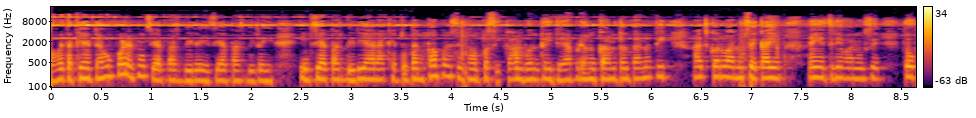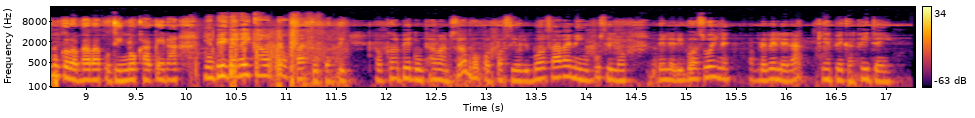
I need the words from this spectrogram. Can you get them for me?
હવે તો ક્યાં જવું પડે ને શેર પાસ બી રહી શેર પાસ બી રહી એમ શેર પાસ બી રહ્યા રાખે તો તને ખબર છે પછી કામ બંધ થઈ જાય આપણે હું કામ ધંધા નથી આજ કરવાનું છે કાયમ અહીંયા જ રહેવાનું છે તો શું કરવા બાબા પૂછી નોખા કર્યા અહીંયા ભેગા રહી ખાવ તો પાછું કરતી ઘર ભેગું થવાનું છે બપોર પછી ઓલી બસ આવે ને હું પૂછી લઉં વેલેરી બસ હોય ને આપણે વેલેરા ઘેર ભેગા થઈ જાય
